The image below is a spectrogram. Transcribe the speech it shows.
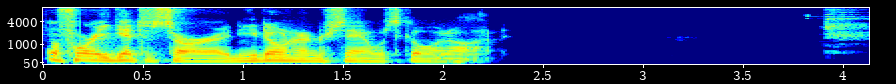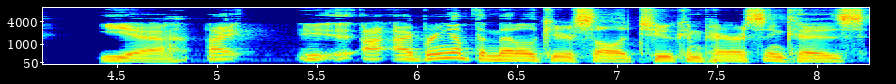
before you get to Sora, and you don't understand what's going on. Yeah, I I bring up the Metal Gear Solid 2 comparison because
